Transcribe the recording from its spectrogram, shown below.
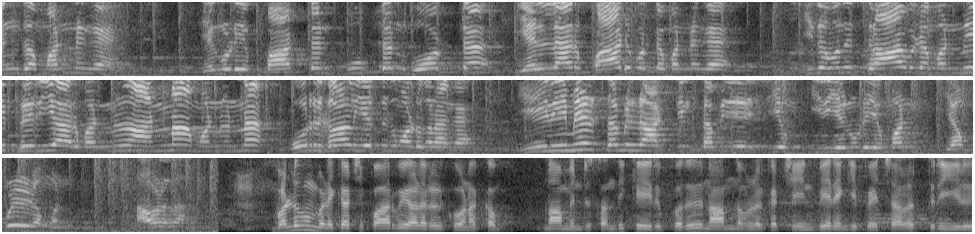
எங்கள் மண்ணுங்க? எங்களுடைய பாட்டன் பூட்டன் ஓட்டன் எல்லாரும் பாடுபட்ட மண்ணுங்க. இதை வந்து திராவிட மண்ணு பெரியார் மண்ணு அண்ணா மண்ணுன்னா ஒரு காலம் ஏற்றுக்க மாட்டோங்க நாங்கள் இனிமேல் தமிழ்நாட்டில் தமிழ் தேசியம் இது என்னுடைய மண் என் பிள்ளையோட மண். அவ்வளோதான் வள்ளுவம் தொலைக்காட்சி பார்வையாளர்களுக்கு வணக்கம். நாம் இன்று சந்திக்க இருப்பது நாம் தமிழர் கட்சியின் பீரங்கி பேச்சாளர் திரு இடி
